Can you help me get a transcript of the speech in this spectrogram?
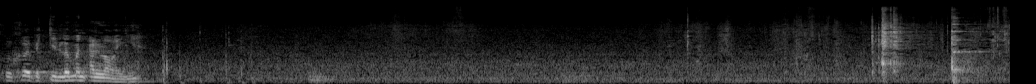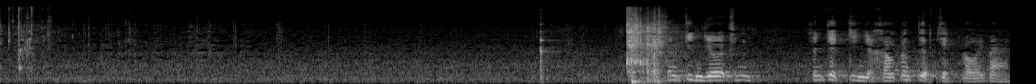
คือเคยไปกินแล้วมันอร่อยไง กินเยอะฉันฉันเจ็ดกินกับเขาต้องเกือบเจ็ดร้อยบาท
